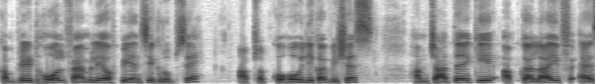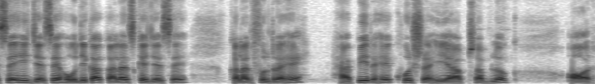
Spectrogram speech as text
complete whole family of PNC group से आप सबको होली का विशेष हम चाहते हैं कि आपका लाइफ ऐसे ही जैसे होली का कलर्स के जैसे कलरफुल रहे हैप्पी रहे खुश रहिए आप सब लोग और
